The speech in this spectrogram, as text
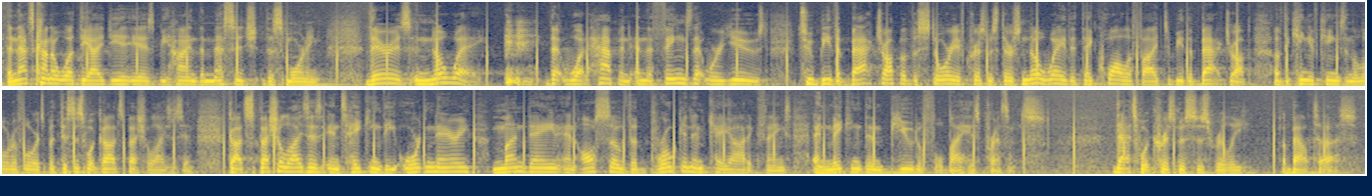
And that's kind of what the idea is behind the message this morning. There is no way that what happened and the things that were used to be the backdrop of the story of Christmas, there's no way that they qualified to be the backdrop of the King of Kings and the Lord of Lords. But this is what God specializes in. God specializes in taking the ordinary, mundane, and also the broken and chaotic things and making them beautiful by his presence. That's what Christmas is really about to us.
